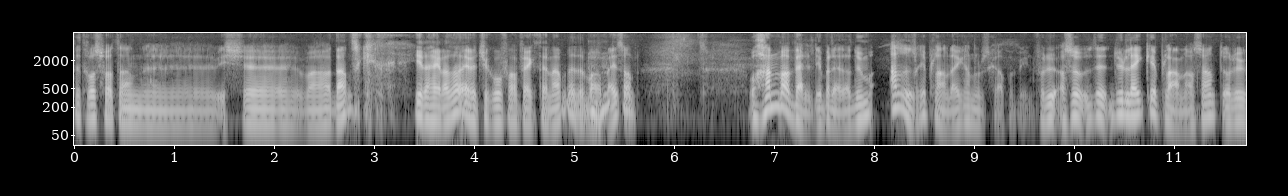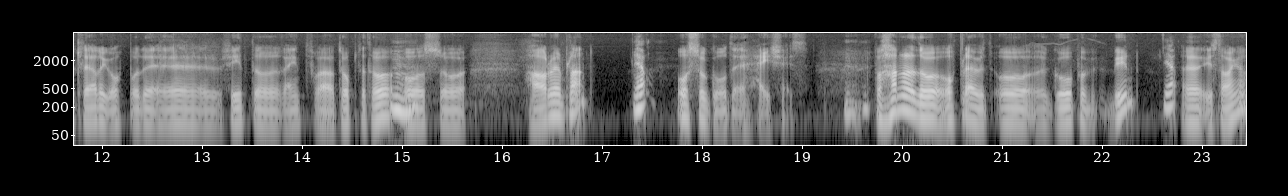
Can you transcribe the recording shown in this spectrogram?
Til tross for at han eh, ikke var dansk i det hele tatt. Jeg vet ikke hvorfor han fikk det navnet. Det bare ble sånn. Og han var veldig på det. der. Du må aldri planlegge når du skal på byen. For du, altså, det, du legger planer, sant? og du kler deg opp, og det er fint og rent fra topp til tå, og så har du en plan, Ja. og så går det hei skeis. For han hadde da opplevd å gå på byen Ja. uh, i Stavanger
